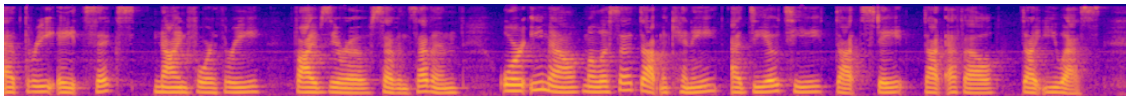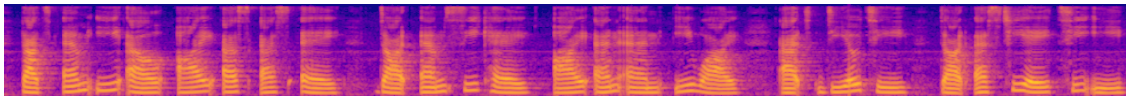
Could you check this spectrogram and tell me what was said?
at 386 943 5077, or email melissa.mckinney at dot.state.fl.us. That's M-E-L-I-S-S-A dot M-C-K-I-N-N-E-Y at D-O-T dot S-T-A-T-E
